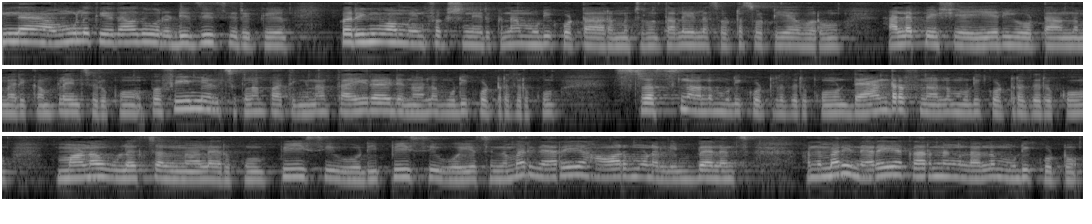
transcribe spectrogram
இல்லை அவங்களுக்கு ஏதாவது ஒரு டிசீஸ் இருக்குது இப்போ ரிங்வாம் இன்ஃபெக்ஷன் இருக்குன்னா முடி கொட்ட ஆரம்பிச்சிடும் தலையில் சொட்ட சொட்டையாக வரும் அலப்பேஷியா ஏரி ஓட்டா அந்த மாதிரி கம்ப்ளைண்ட்ஸ் இருக்கும். இப்போ ஃபீமேல்ஸுக்கெலாம் பார்த்தீங்கன்னா தைராய்டுனால முடி கொட்டுறது இருக்கும் ஸ்ட்ரெஸ்னால முடி கொட்டுறது இருக்கும் டேண்ட்ரஃப்னால முடி கொட்டுறது இருக்கும் மன உளைச்சல்னால இருக்கும் பிசிஓடி பிசிஓஎஸ் இந்த மாதிரி நிறைய ஹார்மோனல் இம்பேலன்ஸ் அந்த மாதிரி நிறைய காரணங்களால் முடி கொட்டும்.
